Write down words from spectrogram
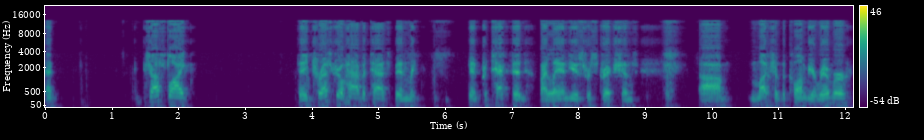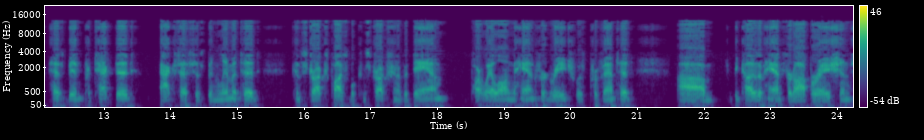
And just like the terrestrial habitat's been been protected by land use restrictions, um, much of the Columbia River has been protected. Access has been limited. Constructs possible construction of a dam partway along the Hanford Reach was prevented um, because of Hanford operations.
